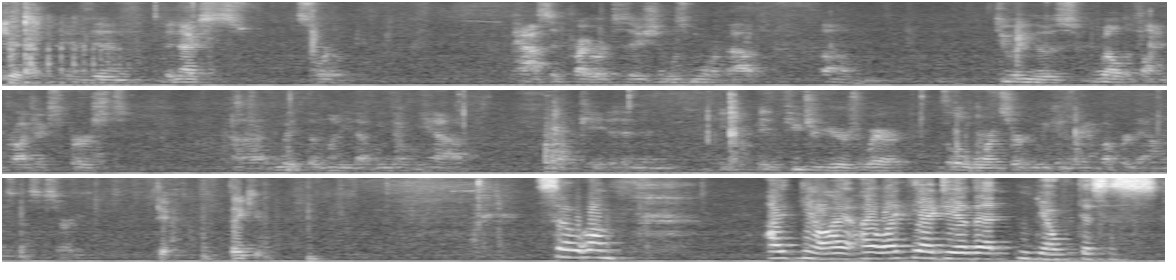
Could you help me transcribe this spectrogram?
Okay. And then the next sort of passive prioritization was more about um, doing those well-defined projects first uh, with the money that we know we have allocated. And then you in future years where it's a little more uncertain, we can ramp up or down as necessary. Okay, thank you. So, um, I, you know, I, I like the idea that, you know, this is,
